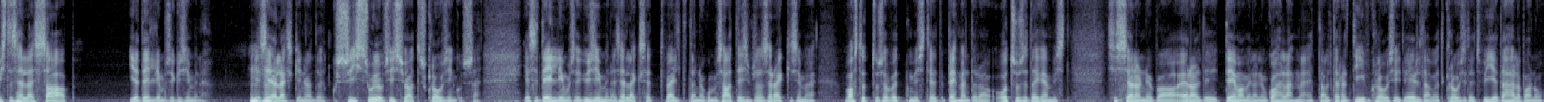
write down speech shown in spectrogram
mis ta selle eest saab ja tellimuse küsimine ja see mhm. olekski nii-öelda siis sujuv sissejuhatus closing usse. ja see tellimuse küsimine selleks, et vältida, nagu me saate esimeses osas rääkisime, vastutuse võtmist ja pehmendada otsuse tegemist, siis seal on juba eraldi teema, millele me kohe lähme, et alternatiiv-close'id eeldavad close'id, et viia tähelepanu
